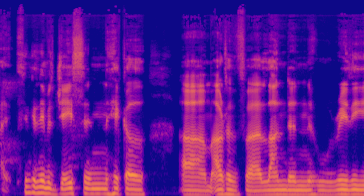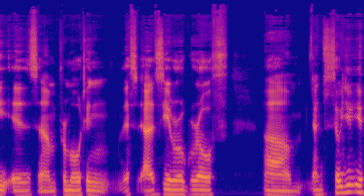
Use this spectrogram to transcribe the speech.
I, think his name is Jason Hickel um, out of uh, London, who really is um, promoting this zero growth. Um, and so you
